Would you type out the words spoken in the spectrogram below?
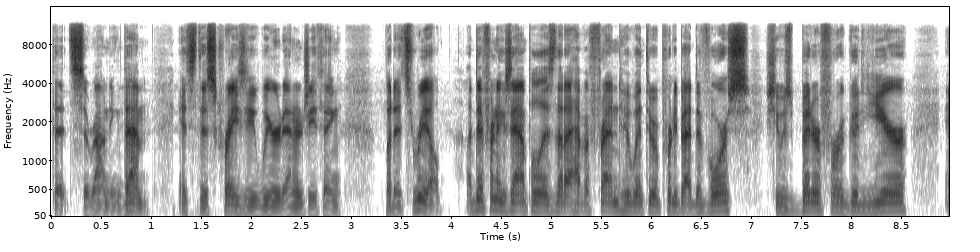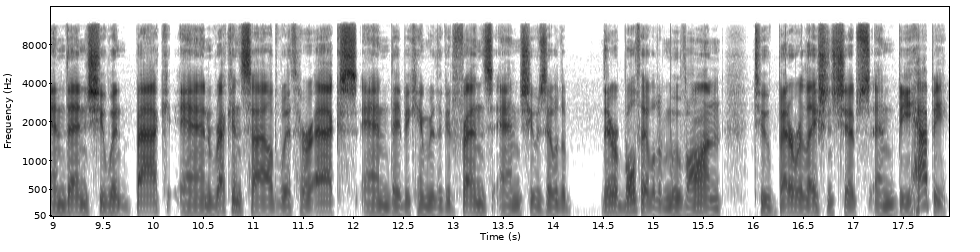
that's surrounding them. It's this crazy, weird energy thing, but it's real. A different example is that I have a friend who went through a pretty bad divorce. She was bitter for a good year, and then she went back and reconciled with her ex, and they became really good friends, and she was able to they were both able to move on to better relationships and be happy.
